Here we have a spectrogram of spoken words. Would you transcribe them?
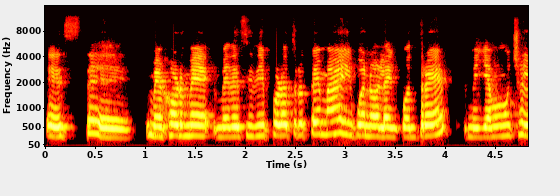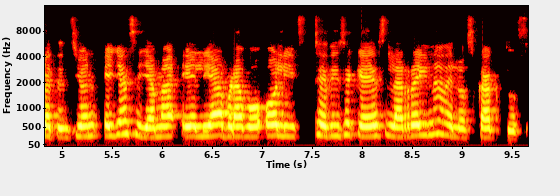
este, mejor me, me, decidí por otro tema y bueno, la encontré, me llamó mucho la atención. Ella se llama Elia Bravo Olis, se dice que es la reina de los cactus.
